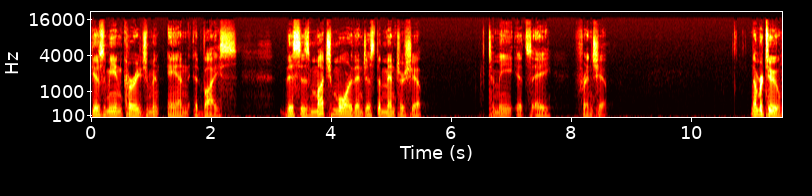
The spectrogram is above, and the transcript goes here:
gives me encouragement and advice. This is much more than just a mentorship. To me, it's a friendship. Number two,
